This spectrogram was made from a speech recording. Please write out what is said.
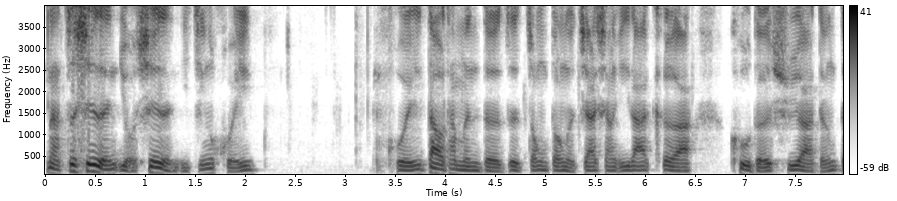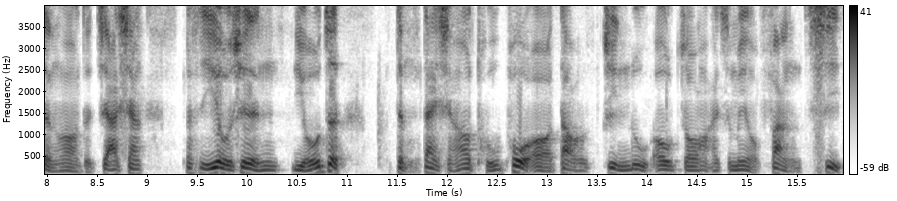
那这些人，有些人已经回回到他们的这中东的家乡伊拉克啊、库德区啊等等哦的家乡，但是也有些人留着等待，想要突破哦，到进入欧洲还是没有放弃。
